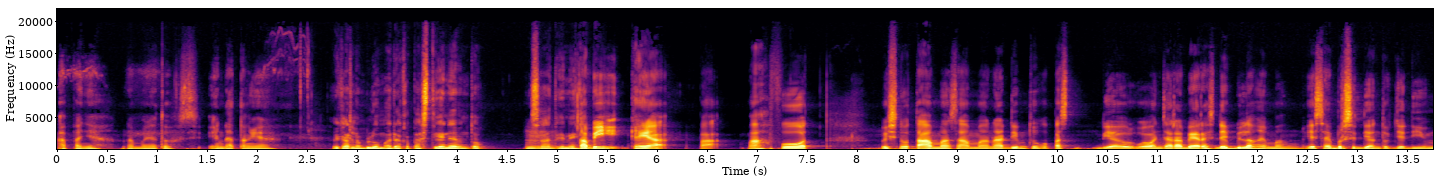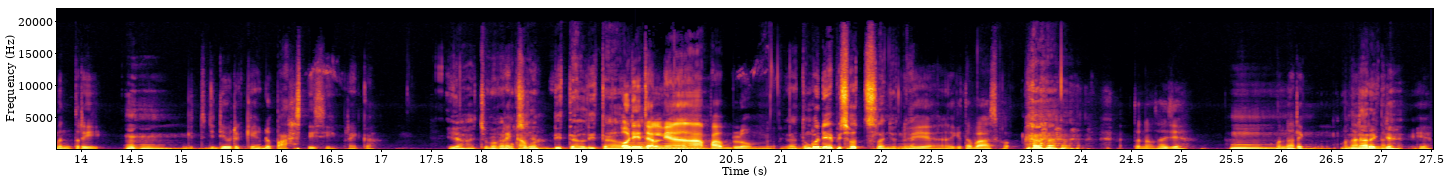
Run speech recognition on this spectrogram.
apanya namanya tuh si- yang datangnya Tapi karena belum ada kepastiannya untuk Hmm. saat ini. tapi kayak Pak Mahfud Wisnu Tama sama Nadim tuh pas dia wawancara beres dia bilang emang ya saya bersedia untuk jadi menteri Mm-mm. gitu. Jadi udah kayak udah pasti sih mereka. Ya, cuma kan maksudnya detail-detail. Oh detailnya apa belum? Ya, tunggu di episode selanjutnya. Iya nanti kita bahas kok. Tenang saja. Hmm. Menarik, Menarik ya. Iya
